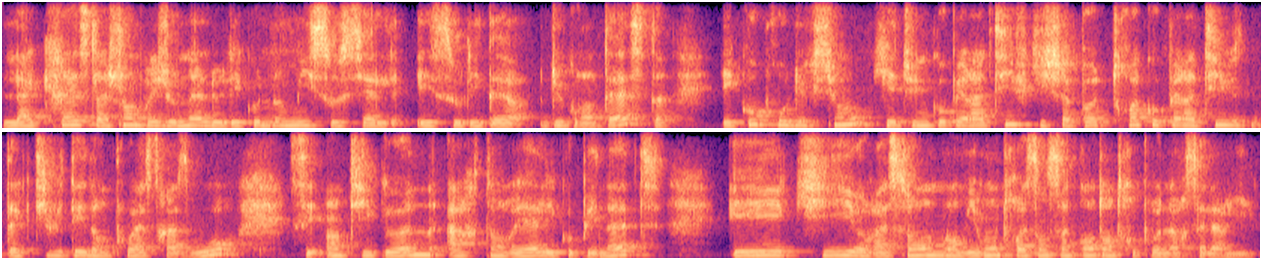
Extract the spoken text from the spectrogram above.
la CRES, la Chambre régionale de l'économie sociale et solidaire du Grand Est, et Coproduction, qui est une coopérative qui chapeaute trois coopératives d'activité d'emploi à Strasbourg. C'est Antigone, Art en réel et Copénat, et qui rassemble environ 350 entrepreneurs salariés.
